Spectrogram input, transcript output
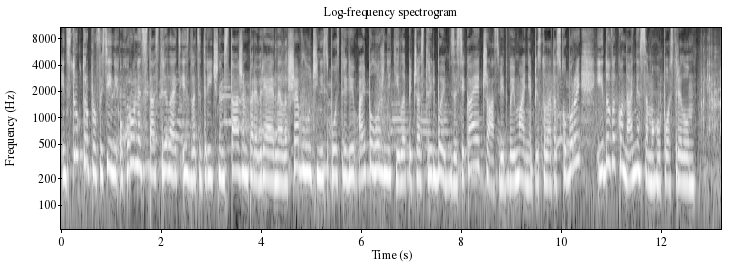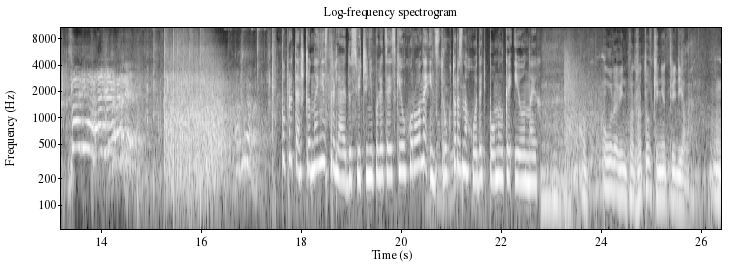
Інструктор, професійний охоронець та стрілець із 20-річним стажем перевіряє не лише влучність пострілів, а й положення тіла під час стрільби. Засікає час від виймання пістолета з кобури і до виконання самого пострілу. Попри те, що нині стріляють досвідчені поліцейські охорони, інструктор знаходить помилки і у них. Уровень подготовки нет предела М,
